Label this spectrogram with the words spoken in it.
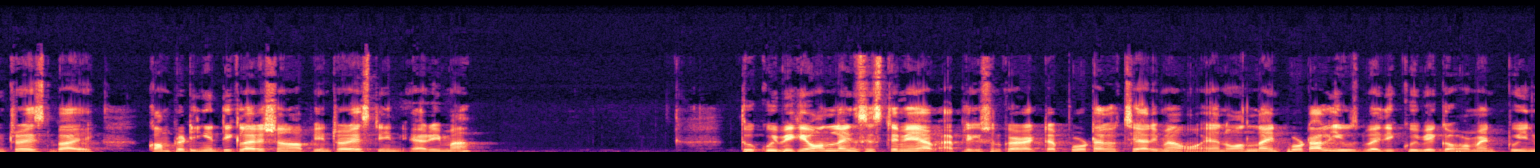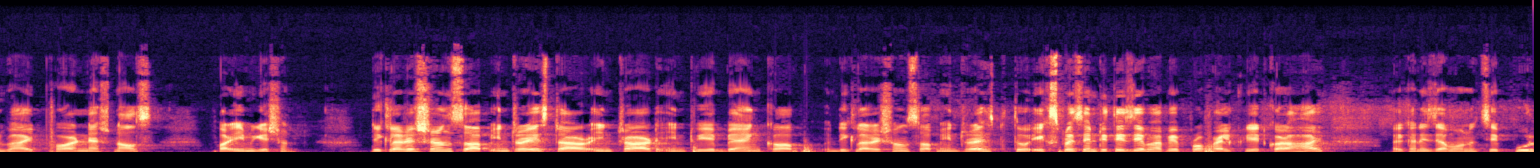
interest by completing a declaration of interest in Arrima তো কুইবেকে অনলাইন সিস্টেমে অ্যাপ্লিকেশন করার একটা পোর্টাল হচ্ছে Arrima an online portal used by the Quebec government to invite foreign nationals for immigration declarations of interest are entered into a bank of declarations of interest তো এক্সপ্রেস এন্ট্রিতে যেভাবে প্রোফাইল ক্রিয়েট করা হয়, এখানে যেমন হচ্ছে পুল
